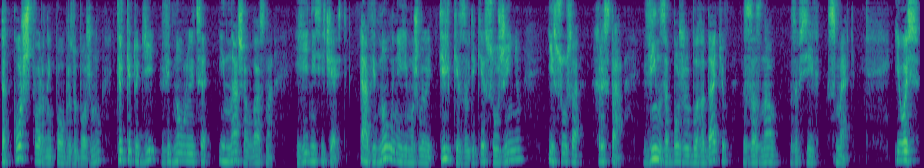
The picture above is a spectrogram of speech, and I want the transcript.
також створений по образу Божому, тільки тоді відновлюється і наша власна гідність і честь. А відновлення її можливе тільки завдяки служінню Ісуса Христа. Він за Божою благодаттю зазнав за всіх смерть. І ось е,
